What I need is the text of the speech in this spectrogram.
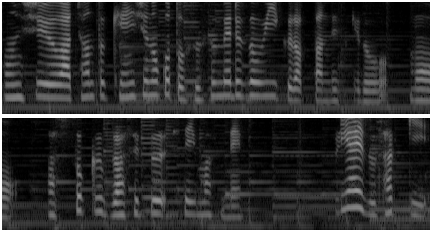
今週はちゃんと研修のことを進めるぞウィークだったんですけど、もう早速挫折していますね。とりあえずさっき、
